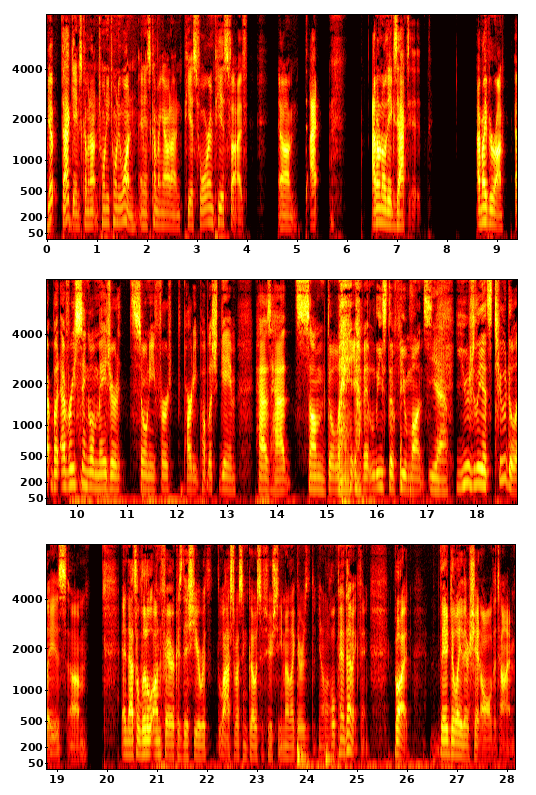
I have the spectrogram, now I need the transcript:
"Yep, that game's coming out in 2021, and it's coming out on PS4 and PS5." Um, I I don't know the exact. I might be wrong, but every single major Sony first party published game has had some delay of at least a few months. Yeah. Usually it's two delays. Um, and that's a little unfair because this year with Last of Us and Ghost of Tsushima, like there's you know a whole pandemic thing, but they delay their shit all the time,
